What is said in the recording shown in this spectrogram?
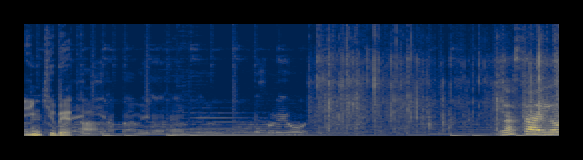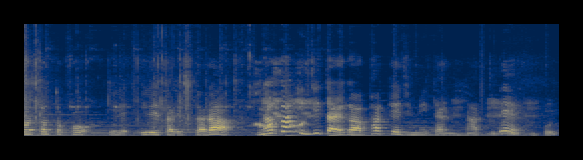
インキュベーター。野菜をちょっとこう入れ入れたりしたら中身自体がパッケージみたいになって、うん、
